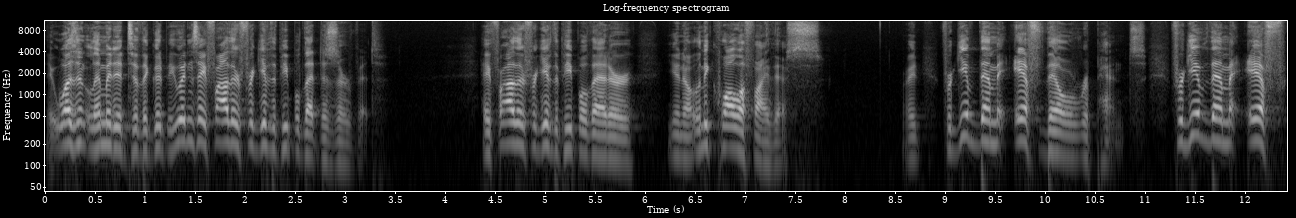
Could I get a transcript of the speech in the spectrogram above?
It wasn't limited to the good. People. He wouldn't say, Father, forgive the people that deserve it. Hey, Father, forgive the people that are, you know, let me qualify this. Right? Forgive them if they'll repent. Forgive them if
